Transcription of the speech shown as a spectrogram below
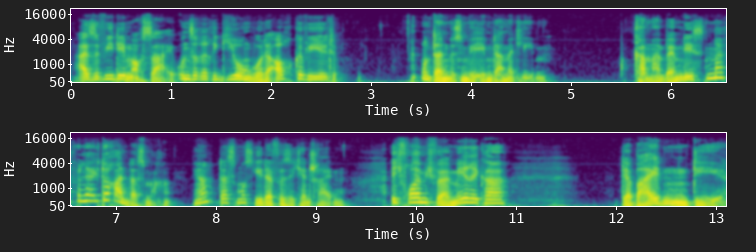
Also wie dem auch sei. Unsere Regierung wurde auch gewählt. Und dann müssen wir eben damit leben. Kann man beim nächsten Mal vielleicht auch anders machen. Ja, das muss jeder für sich entscheiden. Ich freue mich für Amerika. Der Biden, die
